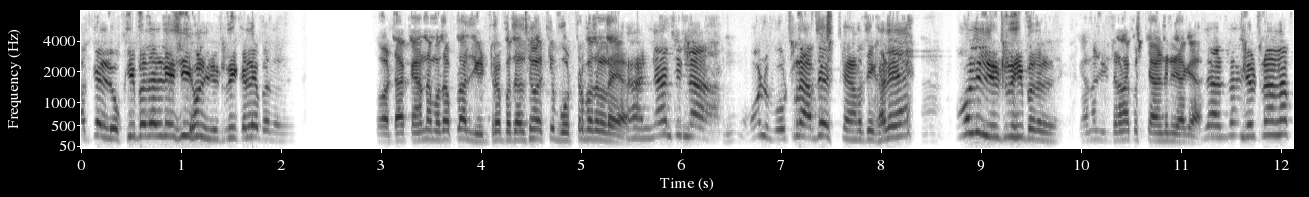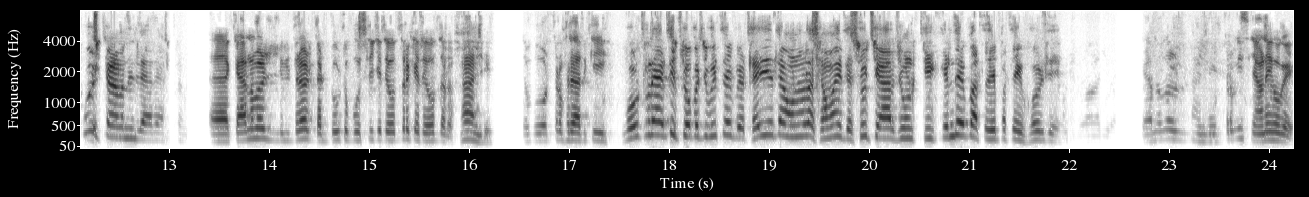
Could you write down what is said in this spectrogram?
ਅੱਗੇ ਲੋਕੀ ਬਦਲਦੇ ਸੀ ਹੁਣ ਲੀਡਰ ਇਕੱਲੇ ਬਦਲਦੇ ਤੁਹਾਡਾ ਕਹਿਣ ਦਾ ਮਤਲਬ ਆਪਣਾ ਲੀਡਰ ਬਦਲ ਸੀ ਕਿ ਵੋਟਰ ਬਦਲ ਰਿਹਾ ਨਾ ਜੀ ਨਾ। ਹੁਣ ਵੋਟਰ ਆਪਦੇ ਸਟੈਂਡ ਤੇ ਖੜੇ ਆ ਓਨਲੀ ਲੀਡਰ ਹੀ ਬਦਲ ਰਹੇ ਕਹਿੰਦਾ ਲੀਡਰਾਂ ਦਾ ਕੁਝ ਸਟੈਂਡ ਨਹੀਂ ਰਹਿ ਗਿਆ। ਲੀਡਰ- ਲੀਡਰਾਂ ਨਾਲ ਕੋਈ ਸਟੈਂਡ ਨਹੀਂ ਲੈ ਰਿਹਾ। ਅਹ ਕਹਿਣ ਵਾਲਾ ਲੀਡਰ ਡੱਡੂ ਟਪੂਸੀ ਕਿਤੇ ਉਧਰ ਕਿਤੇ ਉਧਰ। ਹਾਂਜੀ। ਤੇ ਵੋਟਰ ਫਿਰ ਕੀ ਵੋਟਰ ਐਤੀ ਚੁੱਪ ਚੁਪੀਤੇ ਬੈਠੇ ਜੀ ਤਾਂ ਉਹਨਾਂ ਦਾ ਸਮਾਂ ਹੀ ਦੱਸੋ 4 ਜੂਨ ਕੀ ਕਹਿੰਦੇ ਪੱਤੇ ਪੱਤੇ ਖੋਲ ਜੇ। ਕਹਿੰਦਾ ਵੋਟਰ ਵੀ ਸਿਆਣੇ ਹੋ ਗਏ।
